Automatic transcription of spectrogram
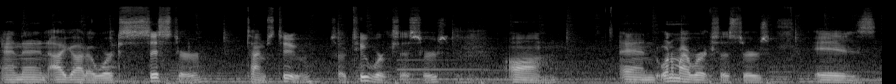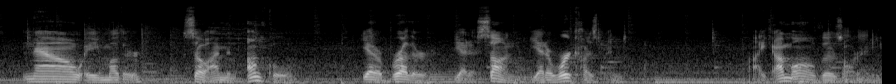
and then I got a work sister times two, so two work sisters. Um, and one of my work sisters is now a mother, so I'm an uncle, yet a brother, yet a son, yet a work husband. Like I'm all of those already,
